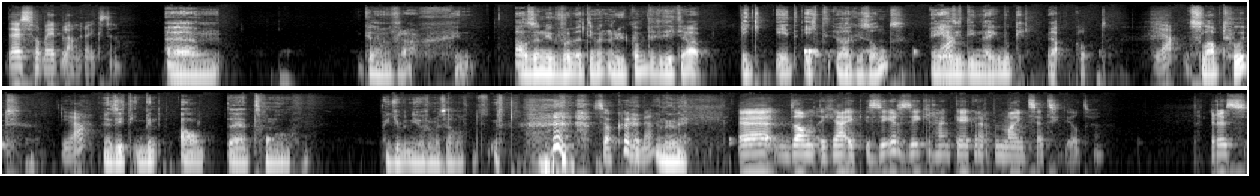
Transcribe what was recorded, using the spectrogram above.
Dat is voor mij het belangrijkste. Ehm, ik had een vraag. Als er nu bijvoorbeeld iemand naar u komt en die zegt, ja, ik eet echt wel gezond. En jij Ja. ziet in dat dagboek, ja, klopt. Ja, Slaapt goed. ja. En zegt, ik ben altijd moe. Ik heb het niet over mezelf. Zou kunnen, hè? Nee, nee. Eh, dan ga ik zeer zeker gaan kijken naar het mindset gedeelte. Er, is,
